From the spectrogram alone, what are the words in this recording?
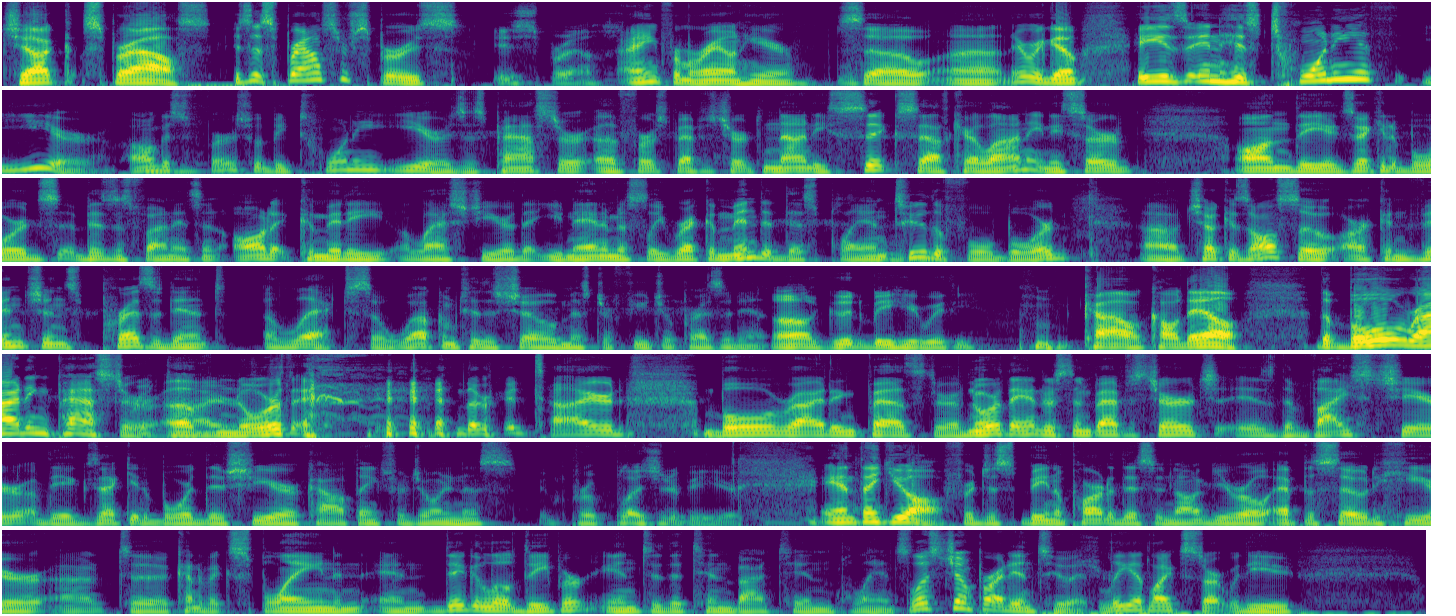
Chuck Sprouse. Is it Sprouse or Spruce? Is Sprouse. I ain't from around here. So uh, there we go. He is in his 20th year. August 1st would be 20 years as pastor of First Baptist Church 96, South Carolina. And he served on the executive board's business finance and audit committee last year that unanimously recommended this plan to the full board. Uh, Chuck is also our convention's president elect. So welcome to the show, Mr. Future President. Oh, good to be here with you. Kyle Caudell, the bull riding pastor Retired. of North, the retired bull riding pastor of North Anderson Baptist Church, is the vice chair of the executive board this year. Kyle, thanks for joining us. Pleasure to be here. And thank you all for just being a part of this inaugural episode here uh, to kind of explain and, and dig a little deeper into the 10 by 10 plan. So let's jump right into it. Lee, I'd like to start with you.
